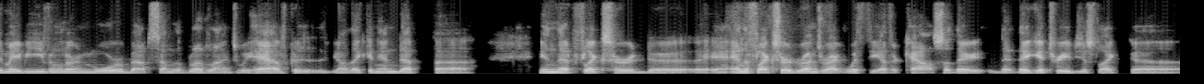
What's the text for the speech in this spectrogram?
to maybe even learn more about some of the bloodlines we have because you know they can end up uh, in that flex herd uh, and the flex herd runs right with the other cow. So they they get treated just like uh,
